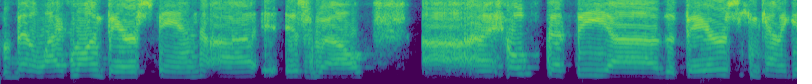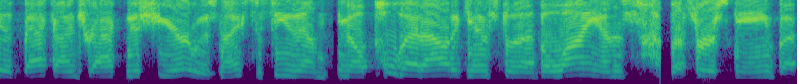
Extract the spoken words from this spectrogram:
I've been a lifelong Bears fan uh, as well. Uh, I hope that the uh, the Bears can kind of get back on track this year. It was nice to see them, you know, pull that out against the, the Lions the first game. But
